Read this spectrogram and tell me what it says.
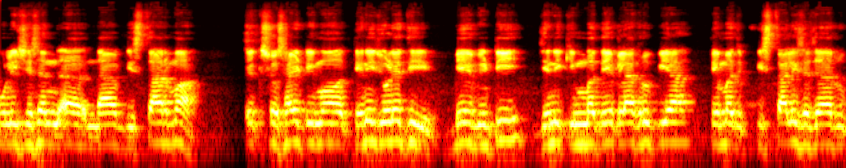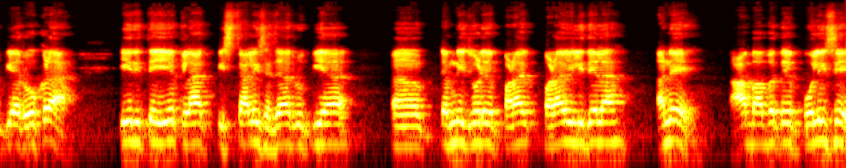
પોલીસ સ્ટેશનના વિસ્તારમાં એક સોસાયટીમાં તેની જોડેથી બે વીંટી, જેની કિંમત એક લાખ રૂપિયા તેમજ પિસ્તાલીસ હજાર રૂપિયા રોકડા, એ રીતે એક લાખ પિસ્તાલીસ હજાર રૂપિયા તેમની જોડે પડા પડાવી લીધેલા અને આ બાબતે પોલીસે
